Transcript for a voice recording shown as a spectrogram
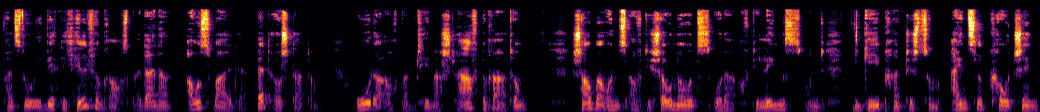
falls du wirklich Hilfe brauchst bei deiner Auswahl der Bettausstattung oder auch beim Thema Schlafberatung, Schau bei uns auf die Show Notes oder auf die Links und geh praktisch zum Einzelcoaching.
